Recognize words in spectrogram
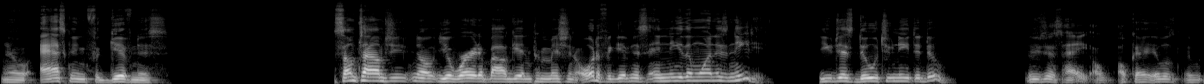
You know, asking forgiveness sometimes you, you know you're worried about getting permission or the forgiveness, and neither one is needed. You just do what you need to do. You just hey, okay, it was, it was.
